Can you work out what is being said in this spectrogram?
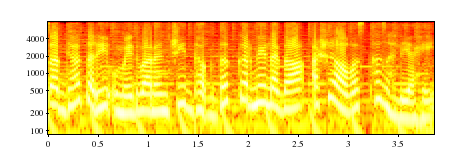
सध्या तरी उमेदवारांची धकधक करणे लगा अशी अवस्था झाली आहे.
